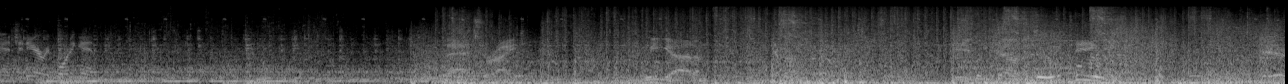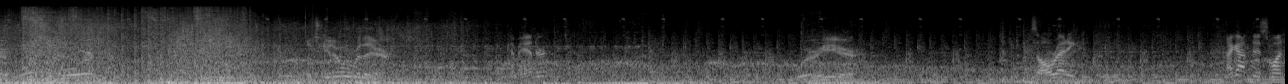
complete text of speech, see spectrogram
Engineer reporting in. That's right. We got him. Keep him coming. This one.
